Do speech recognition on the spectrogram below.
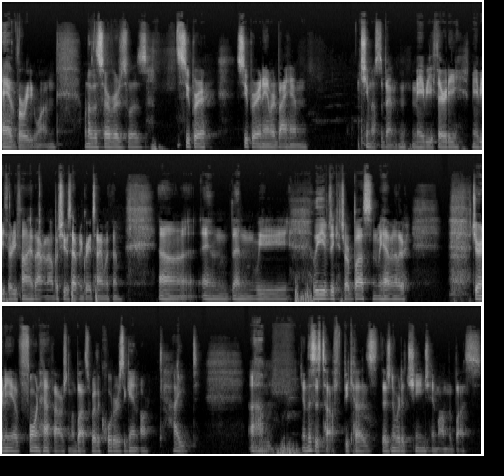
everyone one of the servers was super, super enamored by him. She must have been maybe 30, maybe 35. I don't know, but she was having a great time with him. Uh, and then we leave to catch our bus, and we have another journey of four and a half hours on the bus where the quarters again are tight. Um, and this is tough because there's nowhere to change him on the bus.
